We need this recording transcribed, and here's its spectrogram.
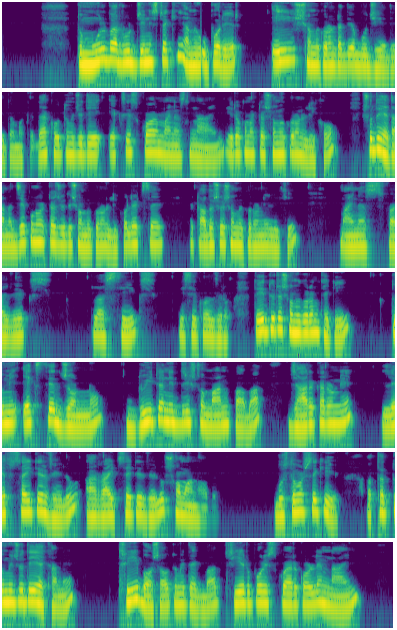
তো মূল বা রুট জিনিসটা কি? আমি উপরের এই সমীকরণটা দিয়ে বুঝিয়ে দিই তোমাকে। দেখো, তুমি যদি এক্স স্কোয়ার মাইনাস নাইন এরকম একটা সমীকরণ লিখো, শুধু এটা না যে কোনো একটা যদি সমীকরণ লিখো লেটসে একটা আদর্শ সমীকরণে লিখি minus five X plus six is equal zero তো এই দুটো সমীকরণ থেকেই তুমি এক্সের জন্য দুইটা নির্দিষ্ট মান পাবা, যার কারণে লেফট সাইডের ভ্যালু আর রাইট সাইডের ভ্যালু সমান হবে। বুঝতে পারছি কি? অর্থাৎ তুমি যদি এখানে থ্রি বসাও, তুমি দেখবা থ্রি এর উপর স্কোয়ার করলে নাইন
